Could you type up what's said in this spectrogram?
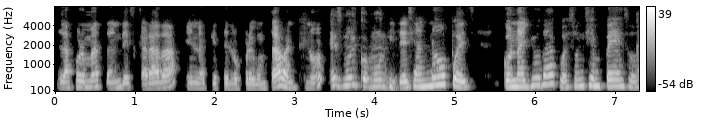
la forma tan descarada en la que te lo preguntaban, ¿no? Es muy común. Y te decían, no, pues con ayuda, pues son 100 pesos.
